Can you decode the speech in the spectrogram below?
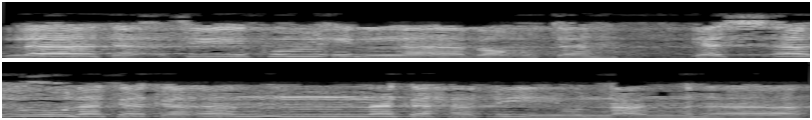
لا تأتيكم إلا بغتة. يسألونك كأنك حفي عنها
